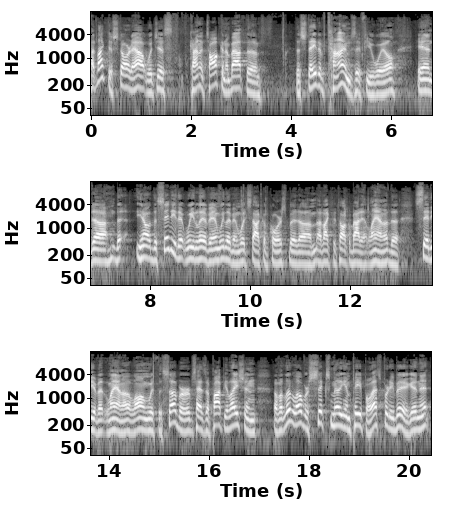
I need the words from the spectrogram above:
I'd like to start out with just kind of talking about the the state of times, if you will. And uh, the, you know, the city that we live in, we live in Woodstock, of course, but um, I'd like to talk about Atlanta. The city of Atlanta, along with the suburbs, has a population of a little over six million people. That's pretty big, isn't it?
